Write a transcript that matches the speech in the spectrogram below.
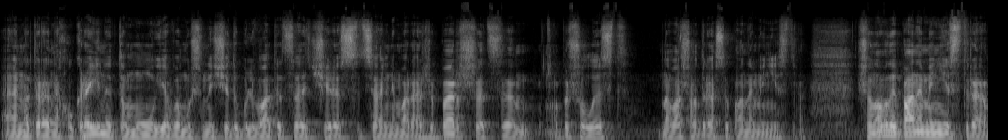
е, на теренах України, тому я вимушений ще дублювати це через соціальні мережі. Перше, це пишу лист на вашу адресу, пане міністре. Шановний пане міністре,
